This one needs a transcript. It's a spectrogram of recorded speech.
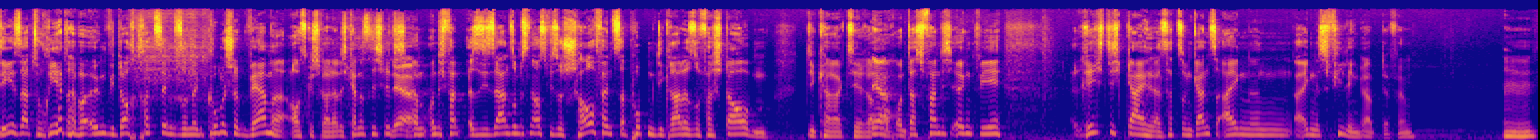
desaturiert, aber irgendwie doch trotzdem so eine komische Wärme ausgestrahlt hat. Ich kann das nicht richtig. Ja. Ähm, und ich fand, also sie sahen so ein bisschen aus wie so Schaufensterpuppen, die gerade so verstauben, die Charaktere ja. auch. Und das fand ich irgendwie richtig geil. Es hat so ein ganz eigenen, eigenes Feeling gehabt, der Film. Mhm.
